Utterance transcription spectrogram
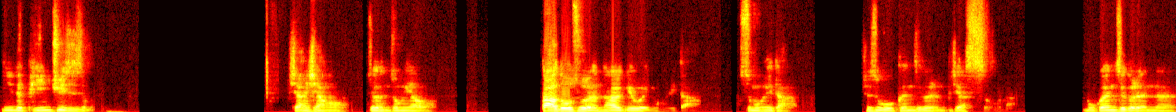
你的凭据是什么？想一想哦，这个很重要哦。大多数人他会给我一个回答，什么回答？就是我跟这个人比较熟，我跟这个人呢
